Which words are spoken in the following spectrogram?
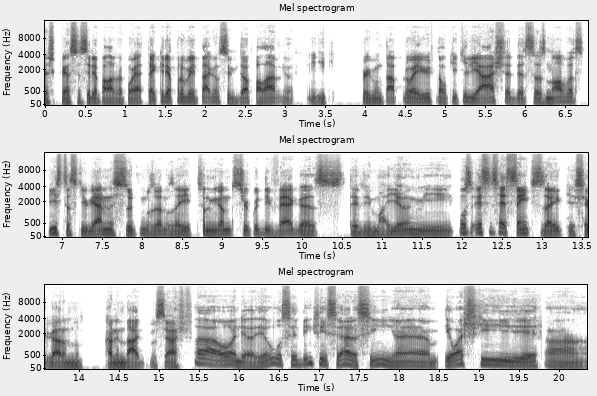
Acho que essa seria a palavra correta. Até queria aproveitar que você me deu a palavra, Henrique, perguntar pro Ayrton o que, que ele acha dessas novas pistas que vieram nesses últimos anos aí. Se eu não me engano, do circuito de Vegas, teve Miami. Esses recentes aí que chegaram no calendário, o que você acha? Ah, olha, eu vou ser bem sincero, assim, é, eu acho que a,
